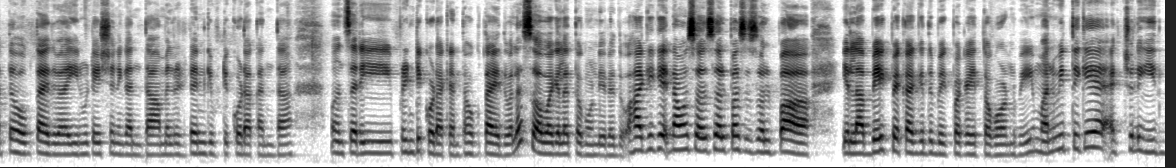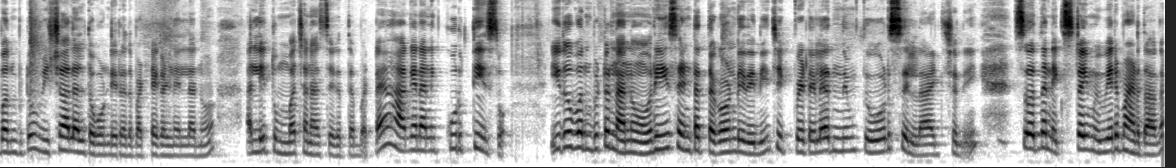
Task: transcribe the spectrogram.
ಮತ್ತೆ ಹೋಗ್ತಾ ಇದ್ವಲ್ಲ ಇನ್ವಿಟೇಷನಿಗೆ ಅಂತ ಆಮೇಲೆ ರಿಟರ್ನ್ ಗಿಫ್ಟಿಗೆ ಕೊಡೋಕ್ಕಂತ ಒಂದು ಸರಿ ಪ್ರಿಂಟಿಗೆ ಕೊಡೋಕ್ಕೆ ಅಂತ ಹೋಗ್ತಾ ಇದ್ವಲ್ಲ ಸೊ ಅವಾಗೆಲ್ಲ ತೊಗೊಂಡಿರೋದು. ಹಾಗೆ ನಾವು ಸ್ವಲ್ಪ ಸ್ವಲ್ಪ ಸ್ವಲ್ಪ ಎಲ್ಲ ಬೇಕು ಬೇಕಾಗಿದ್ದು ಬೇಕು ಬೇಕಾಗಿದ್ದು ತೊಗೊಂಡ್ವಿ. ಮನ್ವಿತಿಗೆ ಆ್ಯಕ್ಚುಲಿ ಇದು ಬಂದುಬಿಟ್ಟು ವಿಶಾಲಲ್ಲಿ ತೊಗೊಂಡಿರೋದು ಬಟ್ಟೆಗಳನ್ನೆಲ್ಲನೂ ಅಲ್ಲಿ ತುಂಬ ಚೆನ್ನಾಗಿ ಸಿಗುತ್ತೆ, ಬಟ್ಟೆ. ಹಾಗೆ ನನಗೆ ಕುರ್ತೀಸು. ಇದು ಬಂದುಬಿಟ್ಟು ನಾನು ರೀಸೆಂಟಾಗಿ ತೊಗೊಂಡಿದ್ದೀನಿ ಚಿಕ್ಕಪೇಟೆಯಲ್ಲಿ ಅದು ನಿಮ್ಗೆ ತೋರಿಸಿಲ್ಲ ಆ್ಯಕ್ಚುಲಿ ಸೊ ಅದನ್ನ ನೆಕ್ಸ್ಟ್ ಟೈಮ್ ವೇರ್ ಮಾಡಿದಾಗ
